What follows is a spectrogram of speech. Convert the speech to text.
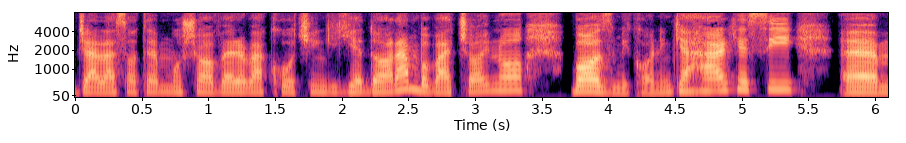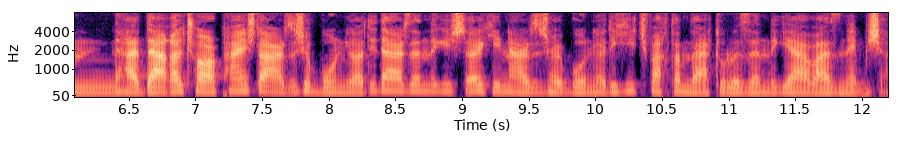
جلسات مشاوره و کوچینگی که دارم با بچه اینو باز می‌کنیم که هر کسی حداقل چهار پنج تا ارزش بنیادی در زندگیش داره که این ارزش های بنیادی هیچ وقت هم در طول زندگی عوض نمیشن.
